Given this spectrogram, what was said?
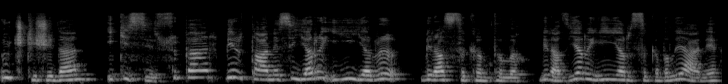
3 kişiden ikisi süper bir tanesi yarı iyi yarı biraz sıkıntılı. Biraz yarı iyi yarı sıkıntılı. Yani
